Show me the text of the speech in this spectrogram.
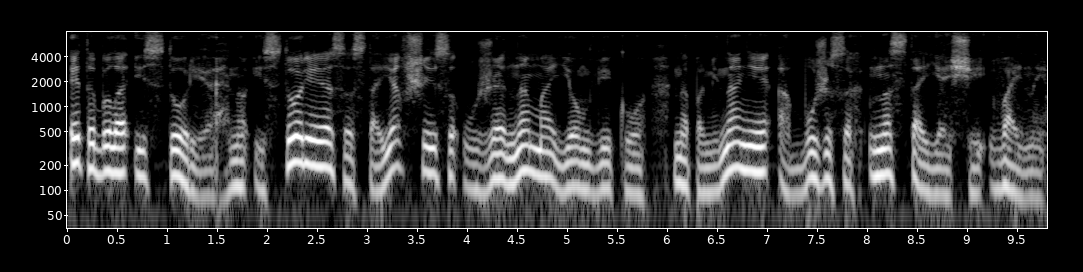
Это была история, но история, состоявшаяся уже на моем веку, напоминание об ужасах настоящей войны.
